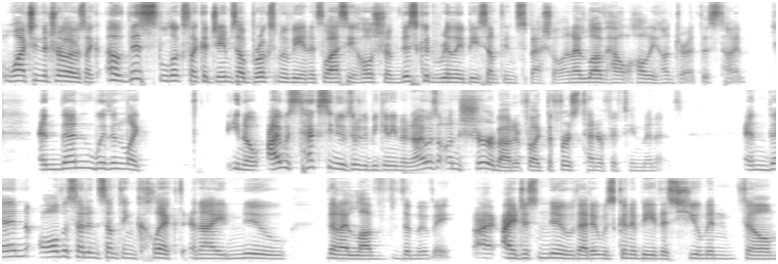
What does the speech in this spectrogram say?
watching the trailer, I was like, oh, this looks like a James L. Brooks movie and it's Lasse Hallstrom. This could really be something special. And I love how Holly Hunter at this time. And then within like, you know, I was texting you through the beginning and I was unsure about it for like the first 10 or 15 minutes. And then all of a sudden something clicked and I knew that I loved the movie. I, I just knew that it was going to be this human film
